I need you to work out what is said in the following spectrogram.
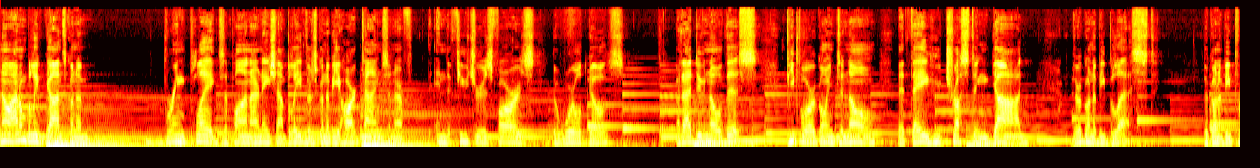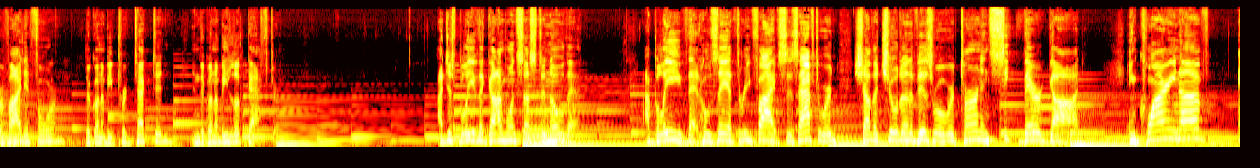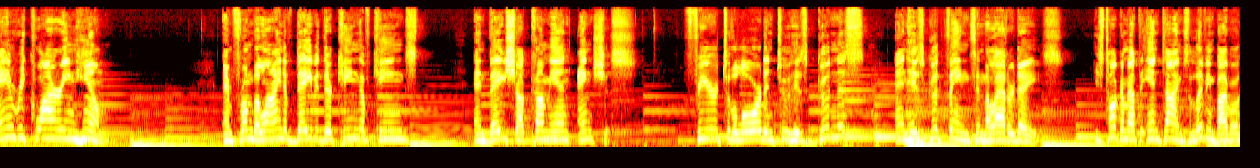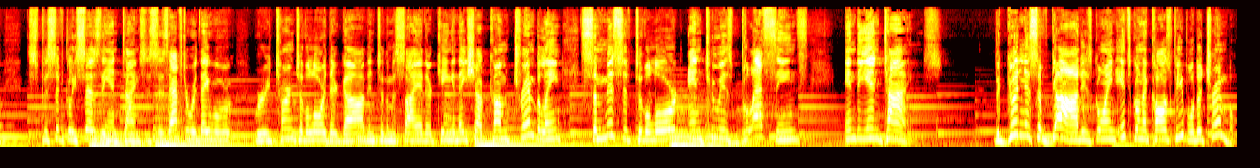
No, I don't believe God's going to bring plagues upon our nation. I believe there's going to be hard times in our in the future as far as the world goes. But I do know this. People are going to know that they who trust in God, they're going to be blessed. They're going to be provided for, they're going to be protected, and they're going to be looked after. I just believe that God wants us to know that. I believe that Hosea 3 5 says, Afterward shall the children of Israel return and seek their God inquiring of and requiring him. And from the line of David, their King of kings, and they shall come in anxious, fear to the Lord and to his goodness and his good things in the latter days. He's talking about the end times. The Living Bible specifically says the end times. It says, Afterward, they will return to the Lord their God and to the Messiah their King, and they shall come trembling, submissive to the Lord and to his blessings in the end times. the goodness of God is going, it's going to cause people to tremble.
